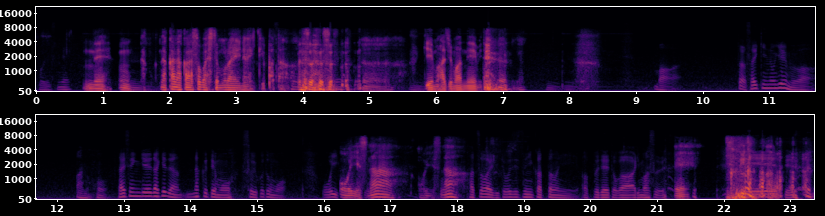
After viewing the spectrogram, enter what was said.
ころですね。ね。う。うんんなかなか遊ばしてもらえないっていうパターン。そうそう。うんゲーム始まんねえ、みたいな。うんうんまあ、ただ最近のゲームは、あの対戦ゲーだけではなくても、そういうことも多い多いですな。多いですな。発売日当日に買ったのにアップデートがあります。ええ。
